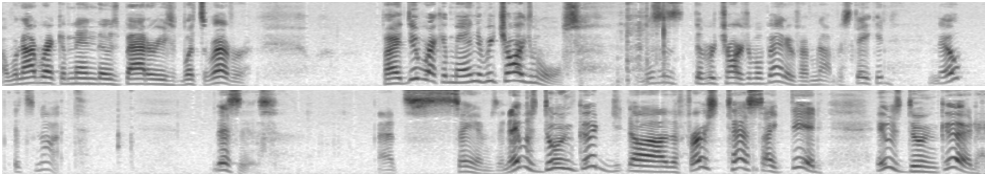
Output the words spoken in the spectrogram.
I will not recommend those batteries whatsoever. But I do recommend the rechargeables. This is the rechargeable battery if I'm not mistaken. Nope, it's not. This is. That's Sam's. And it was doing good. Uh, the first test I did, it was doing good.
